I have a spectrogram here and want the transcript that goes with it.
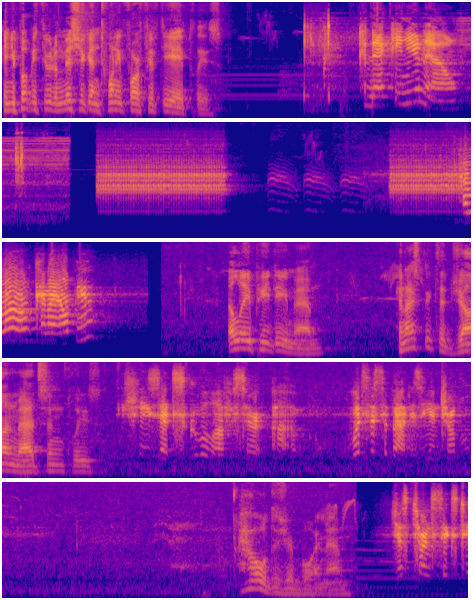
Can you put me through to Michigan 2458, please? Connecting you now. Hello, can I help you? LAPD, ma'am. Can I speak to John Madsen, please? He's at school, officer. Uh, what's this about? Is he in trouble? How old is your boy, ma'am? Just turned 16.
